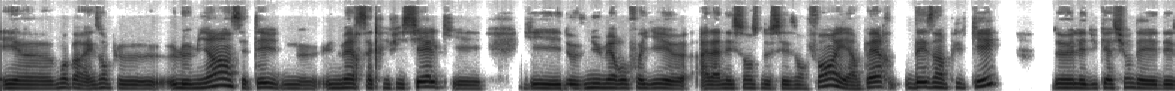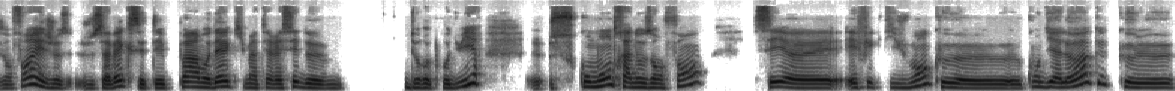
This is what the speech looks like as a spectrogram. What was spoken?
Et moi, par exemple, le mien, c'était une, une, mère sacrificielle qui est qui est devenue mère au foyer à la naissance de ses enfants et un père désimpliqué de l'éducation des, des, enfants. Et je, je savais que c'était pas un modèle qui m'intéressait de de reproduire. Ce qu'on montre à nos enfants, c'est euh, effectivement que euh, qu'on dialogue, que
